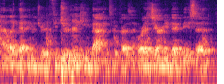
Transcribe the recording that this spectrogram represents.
I like that imagery, the future mm-hmm. leaking back into the present. Or as Jeremy Begbie said,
